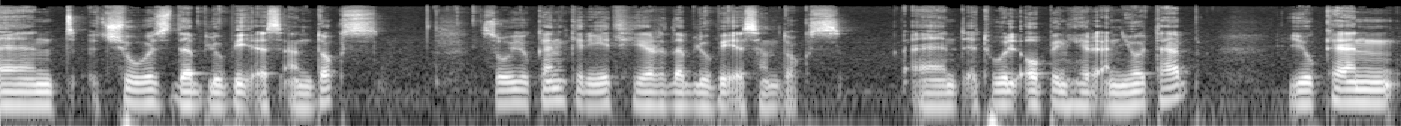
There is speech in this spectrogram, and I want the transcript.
and choose WPS and docs. So you can create here WPS and docs and it will open here a new tab you can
